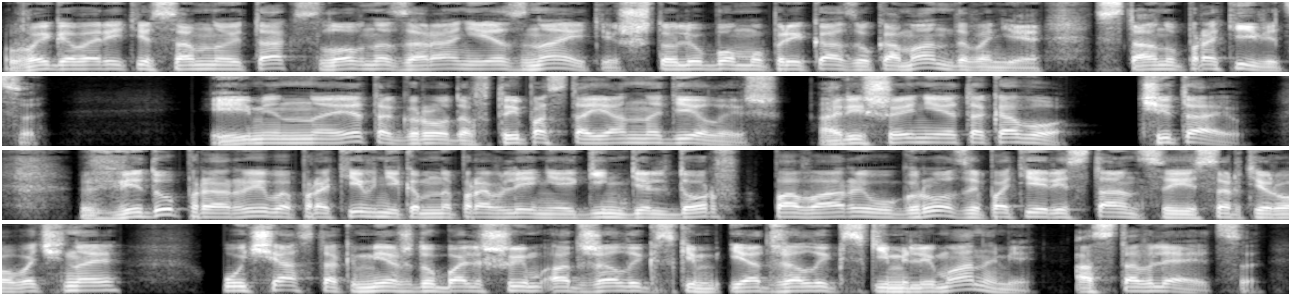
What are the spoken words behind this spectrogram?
Вы говорите со мной так, словно заранее знаете, что любому приказу командования стану противиться. Именно это, Гродов, ты постоянно делаешь, а решение таково. Читаю. Ввиду прорыва противником направления Гиндельдорф, повары, угрозы потери станции сортировочная, участок между Большим Аджалыкским и Аджалыкским лиманами оставляется –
